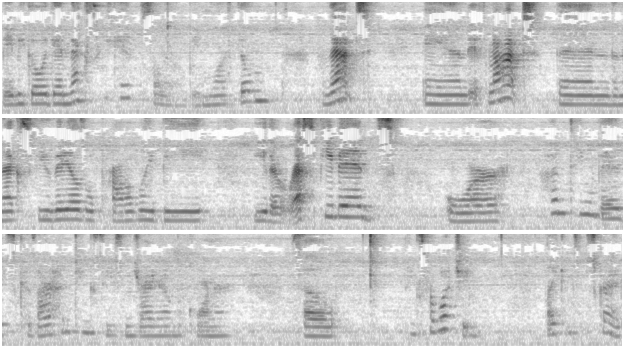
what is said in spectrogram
maybe go again next weekend. So there will be more film from that. And if not, then the next few videos will probably be either recipe vids or hunting vids because our hunting season's right around the corner. So thanks for watching. Like and subscribe.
